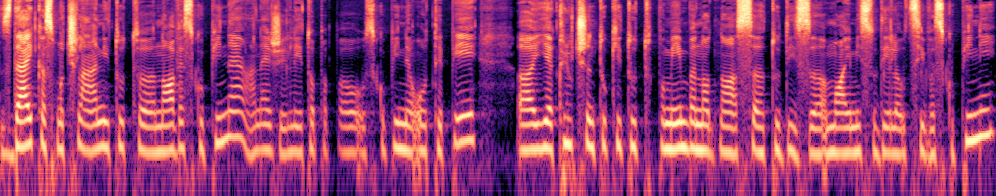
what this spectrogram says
Zdaj, ko smo člani tudi nove skupine, ne že leto pa pol skupine OTP, je ključen tukaj tudi pomemben odnos tudi z mojimi sodelavci v skupini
